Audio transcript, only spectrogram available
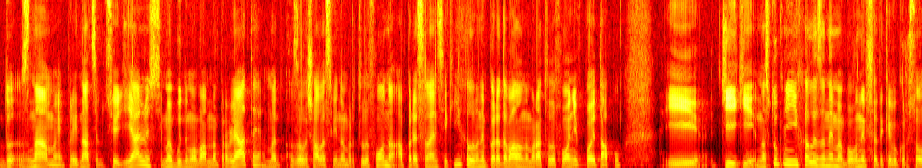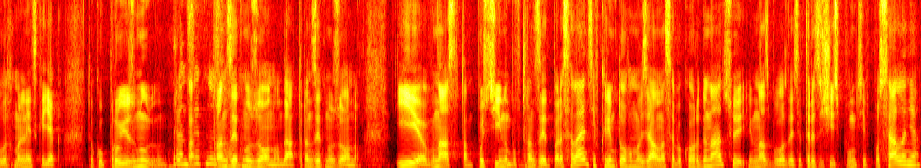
до з нами приєднатися до цієї діяльності. Ми будемо вам направляти. Ми залишали свій номер телефону. А переселенці, які їхали, вони передавали номера телефонів по етапу. І ті, які наступні їхали за ними, бо вони все-таки використовували Хмельницький як таку проїзну Транзитну та- транзитну зону. Да, транзитну зону. І в нас там постійно був транзит переселенців. Крім того, ми взяли на себе координацію, і в нас було здається 36 пунктів поселення.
